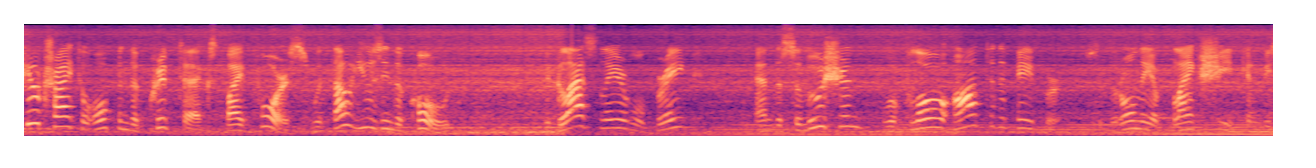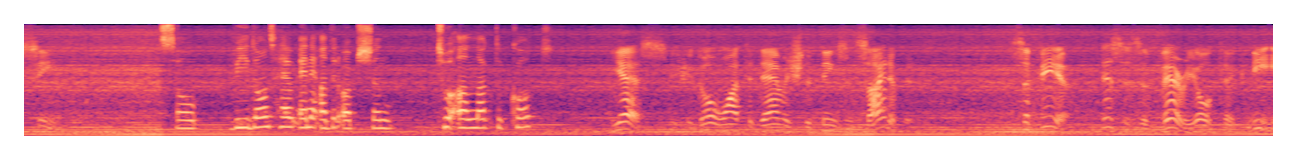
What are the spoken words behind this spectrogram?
If you try to open the cryptext by force without using the code, the glass layer will break and the solution will flow onto the paper so that only a blank sheet can be seen. So we don't have any other option to unlock the code? Yes, don't want to damage the things inside of it. Sophia, this is a very old technique.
